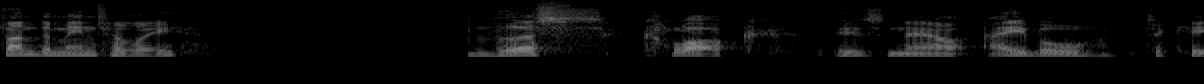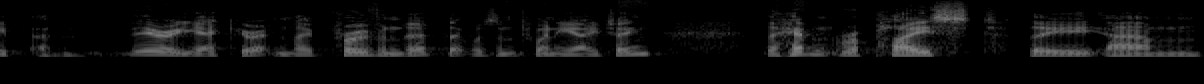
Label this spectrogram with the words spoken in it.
fundamentally, this clock is now able to keep a very accurate, and they've proven it, that was in 2018. They haven't replaced the um,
